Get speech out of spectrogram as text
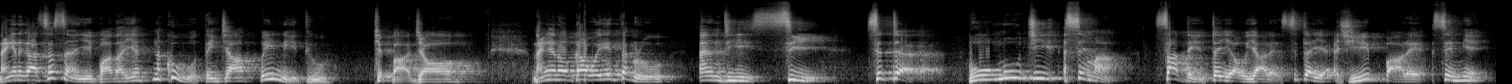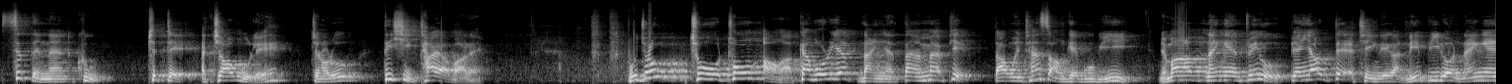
နိုင်ငံတကာဆက်ဆံရေးဘာသာရပ်နှစ်ခုကိုတင် जा ပေးနေသူဖြစ်ပါကြောင်းနိုင်ငံတော်ကာကွယ်ရေးတက္ကသိုလ် NDC စစ်တပ်ဗိုလ်မှူးကြီးအဆင့်မှ စတင်တက်ရောက်ရတဲ့စစ်တပ်ရဲ့အရေးပါတဲ့အဆင့်မြင့်စစ်တင်နန်းတစ်ခုဖြစ်တဲ့အကြောင်းကိုလည်းကျွန်တော်တို့သိရှိထားရပါတယ်ဗိုလ်ချုပ်ချိုထွန်းအောင်ဟာကမ်ဘောဒီးယားနိုင်ငံတန်အမတ်အဖြစ်တာဝန်ထမ်းဆောင်ခဲ့မှုပြီးမြန်မာနိုင်ငံတွင်းကိုပြန်ရောက်တဲ့အချိန်တွေကနေပြီးတော့နိုင်ငံ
